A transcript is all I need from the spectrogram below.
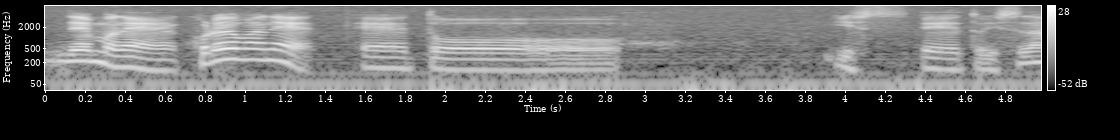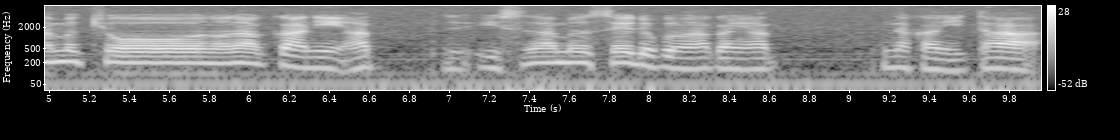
でもね、これはね、えっ、ー、とイス、えーと、イスラム教の中にあ、イスラム勢力の中にあ中にいた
